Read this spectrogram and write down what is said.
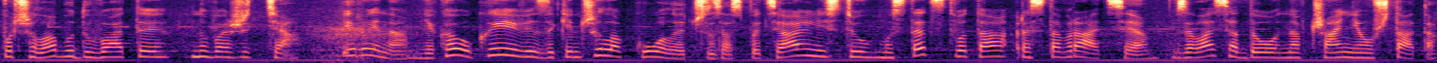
почала будувати нове життя. Ірина, яка у Києві закінчила коледж за спеціальністю мистецтво та реставрація, взялася до навчання у Штатах,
